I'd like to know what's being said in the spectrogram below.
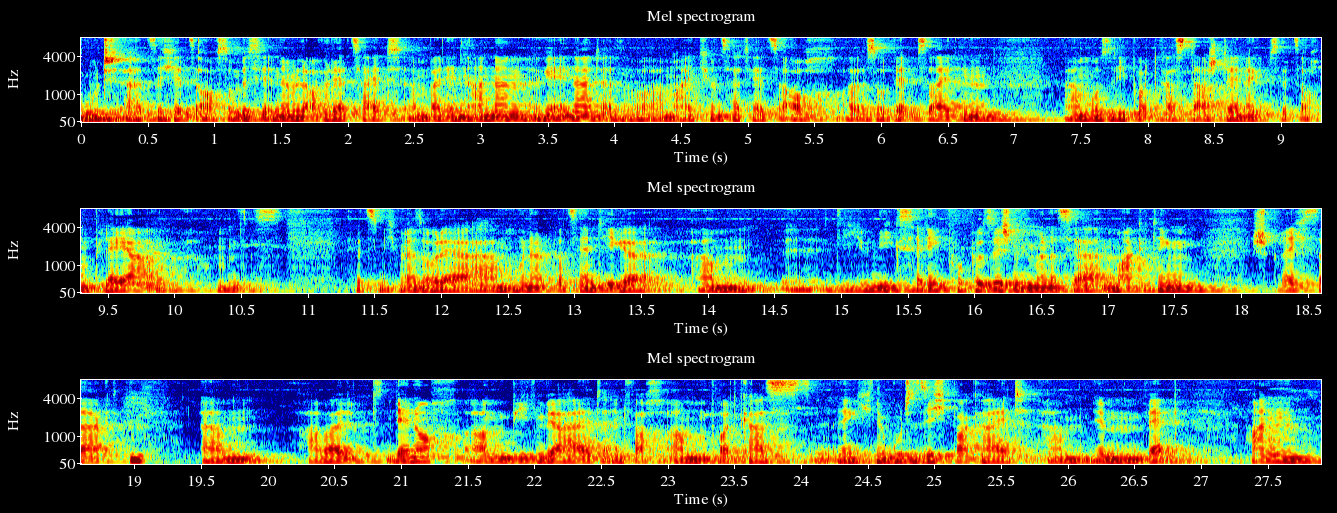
gut, hat sich jetzt auch so ein bisschen im Laufe der Zeit ähm, bei den anderen geändert. Also ähm, iTunes hat jetzt auch äh, so Webseiten, ähm, wo sie die Podcasts darstellen. Da gibt es jetzt auch einen Player. Ähm, das ist jetzt nicht mehr so der hundertprozentige, ähm, die Unique Selling Proposition, wie man das ja im Marketing-Sprech sagt. Hm. Aber dennoch ähm, bieten wir halt einfach am ähm, Podcast, denke ich, eine gute Sichtbarkeit ähm, im Web an.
